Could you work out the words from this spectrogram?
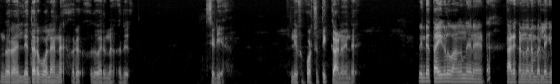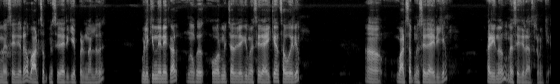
എന്താ പറയുക ലെതർ പോലെ തന്നെ ഒരു ഇത് വരുന്ന ഒരു ചെടിയാണ് ലീഫ് കുറച്ച് തിക്കാണ് ഇതിന്റെ ഇതിന്റെ തൈകൾ വാങ്ങുന്നതിനായിട്ട് താഴെ കാണുന്ന നമ്പറിലേക്ക് മെസ്സേജ് ഇടുക. വാട്സപ്പ് മെസ്സേജ് ആയിരിക്കും എപ്പോഴും നല്ലത്. വിളിക്കുന്നതിനേക്കാൾ നമുക്ക് ഓർമ്മിച്ച് അതിലേക്ക് മെസ്സേജ് അയക്കാൻ സൗകര്യം വാട്സപ്പ് മെസ്സേജ് ആയിരിക്കും. കഴിയുന്നതും മെസ്സേജ് ഇടാൻ ശ്രമിക്കുക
